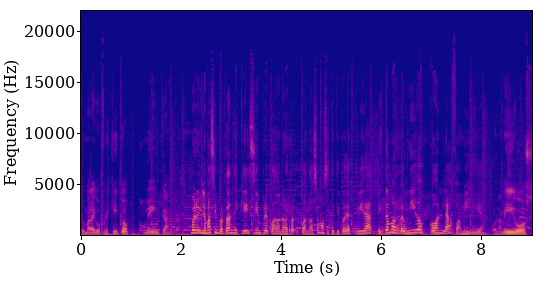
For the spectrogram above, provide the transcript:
tomar algo fresquito. Me encanta. Bueno, y lo más importante es que siempre cuando, cuando hacemos este tipo de actividad estamos reunidos con la familia. Con amigos.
